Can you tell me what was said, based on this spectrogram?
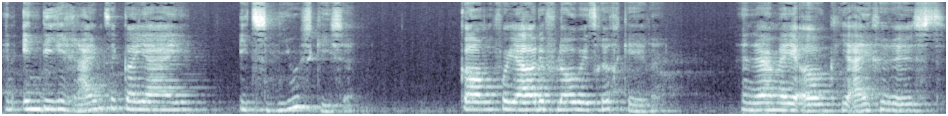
En in die ruimte kan jij iets nieuws kiezen. Kan voor jou de flow weer terugkeren. En daarmee ook je eigen rust,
